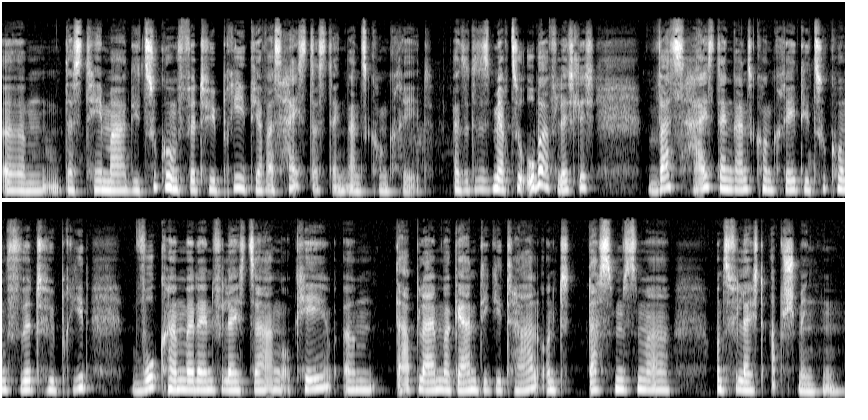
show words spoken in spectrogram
ähm, das Thema, die Zukunft wird hybrid. Ja, was heißt das denn ganz konkret? Also das ist mir auch zu oberflächlich. Was heißt denn ganz konkret, die Zukunft wird hybrid? Wo können wir denn vielleicht sagen, okay, ähm, da bleiben wir gern digital und das müssen wir uns vielleicht abschminken,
